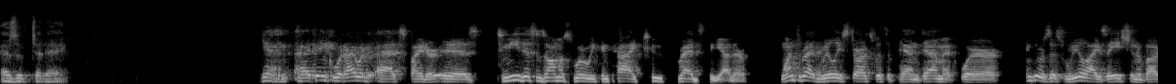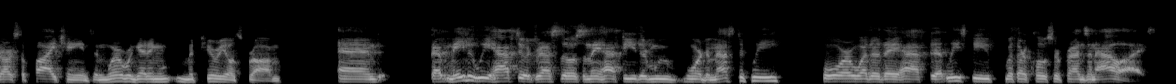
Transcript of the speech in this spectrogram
as of today. Yeah, and I think what I would add, Spider, is to me, this is almost where we can tie two threads together. One thread really starts with the pandemic, where I think there was this realization about our supply chains and where we're getting materials from. And that maybe we have to address those and they have to either move more domestically or whether they have to at least be with our closer friends and allies.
